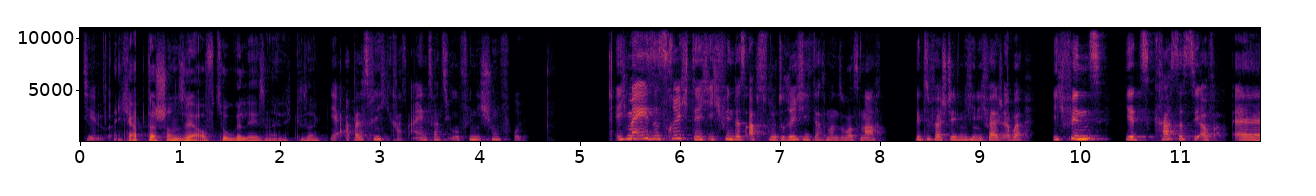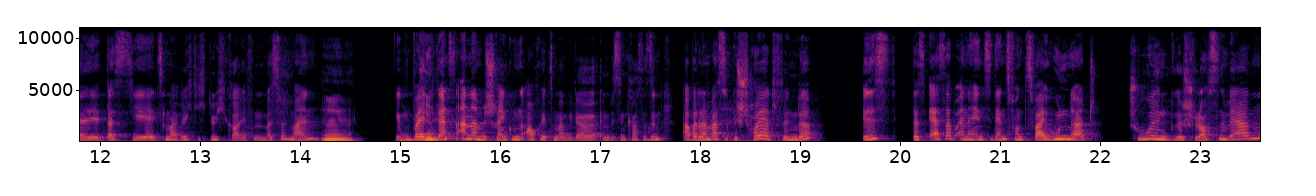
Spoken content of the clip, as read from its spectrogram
passieren würde. Ich habe das schon sehr oft so gelesen, ehrlich gesagt. Ja, aber das finde ich krass. 21 Uhr finde ich schon früh. Ich meine, ist es richtig? Ich finde das absolut richtig, dass man sowas macht. Bitte versteht mich hier nicht falsch, aber ich finde es jetzt krass, dass die auf, äh, dass die jetzt mal richtig durchgreifen. Weißt du, was ich meine? Mhm. Weil Kim- die ganzen anderen Beschränkungen auch jetzt mal wieder ein bisschen krasser sind. Aber dann, was ich bescheuert finde, ist, dass erst ab einer Inzidenz von 200 Schulen geschlossen werden,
